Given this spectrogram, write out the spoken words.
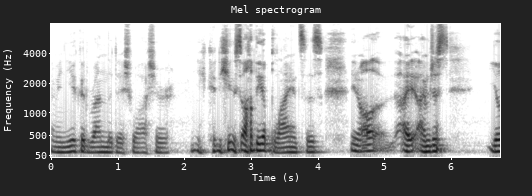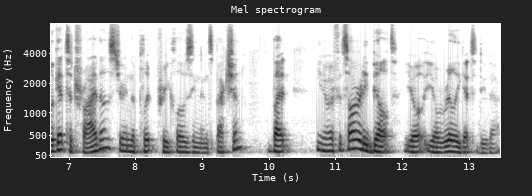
I mean, you could run the dishwasher, you could use all the appliances. You know, all, I, I'm just, you'll get to try those during the pre closing inspection. But you know, if it's already built, you'll you'll really get to do that.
